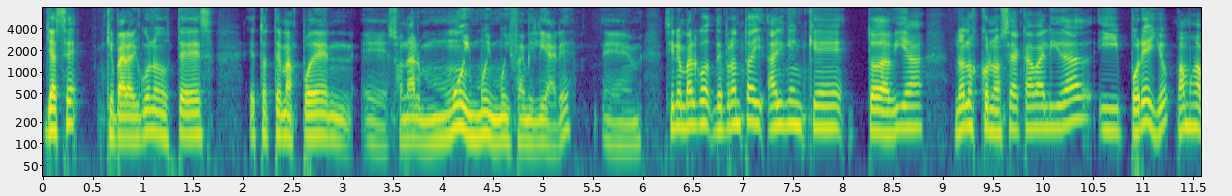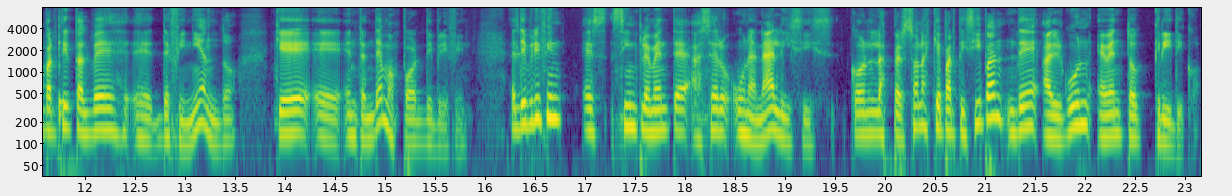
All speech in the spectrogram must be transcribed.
Ya sé que para algunos de ustedes estos temas pueden eh, sonar muy, muy, muy familiares. Em, sin embargo, de pronto hay alguien que todavía no los conoce a cabalidad y por ello vamos a partir tal vez eh, definiendo qué eh, entendemos por debriefing. El debriefing es simplemente hacer un análisis con las personas que participan de algún evento crítico.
